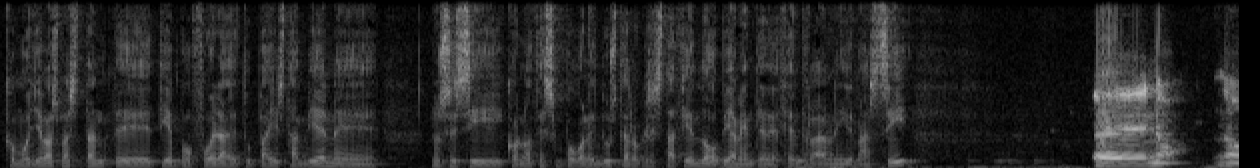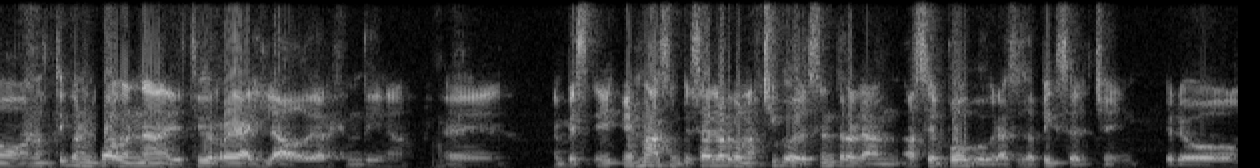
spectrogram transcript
como llevas bastante tiempo fuera de tu país también, no sé si conoces un poco la industria, lo que se está haciendo, obviamente de Central y demás, sí. no, no, no estoy conectado con nadie, estoy re aislado de Argentina. Eh, eh, es más, empecé a hablar con los chicos de Centraland hace poco, gracias a Pixel Chain, pero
